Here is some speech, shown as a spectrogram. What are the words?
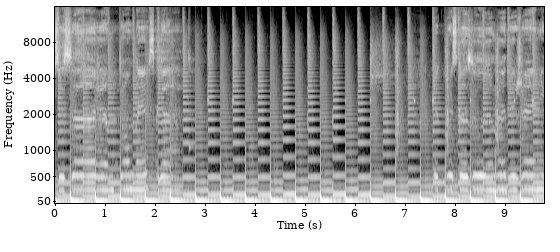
Осязаем томный взгляд. Как предсказуемы движения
